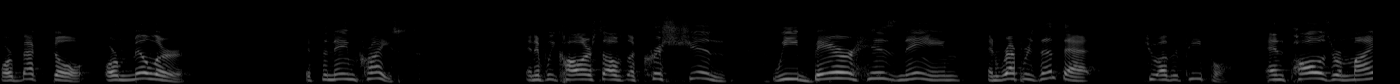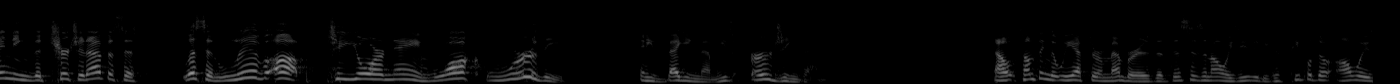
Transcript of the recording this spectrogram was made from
or Bechtel or Miller. It's the name Christ. And if we call ourselves a Christian, we bear his name and represent that to other people. And Paul is reminding the church at Ephesus listen, live up to your name, walk worthy and he's begging them, he's urging them. Now, something that we have to remember is that this isn't always easy because people don't always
